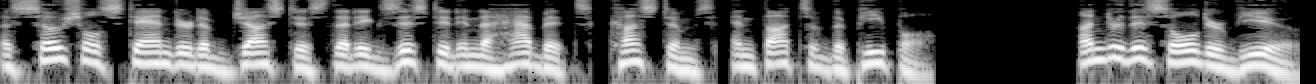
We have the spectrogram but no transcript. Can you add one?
a social standard of justice that existed in the habits, customs, and thoughts of the people. Under this older view,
